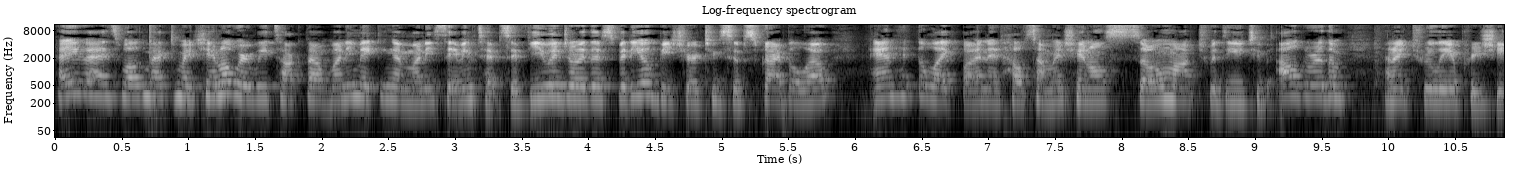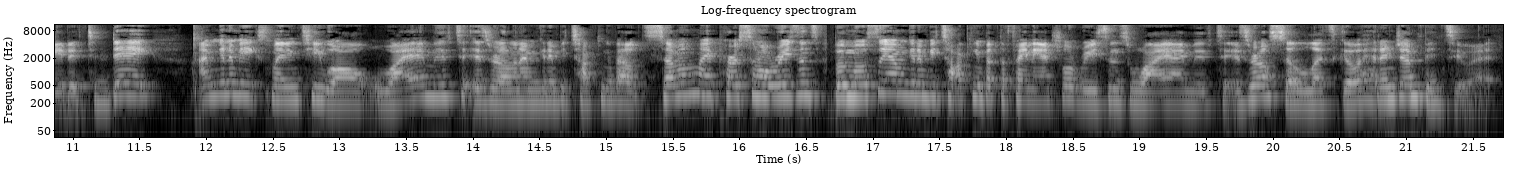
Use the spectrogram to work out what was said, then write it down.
Hey you guys, welcome back to my channel where we talk about money making and money saving tips. If you enjoy this video, be sure to subscribe below and hit the like button. It helps out my channel so much with the YouTube algorithm and I truly appreciate it. Today, I'm going to be explaining to you all why I moved to Israel and I'm going to be talking about some of my personal reasons, but mostly I'm going to be talking about the financial reasons why I moved to Israel. So let's go ahead and jump into it.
